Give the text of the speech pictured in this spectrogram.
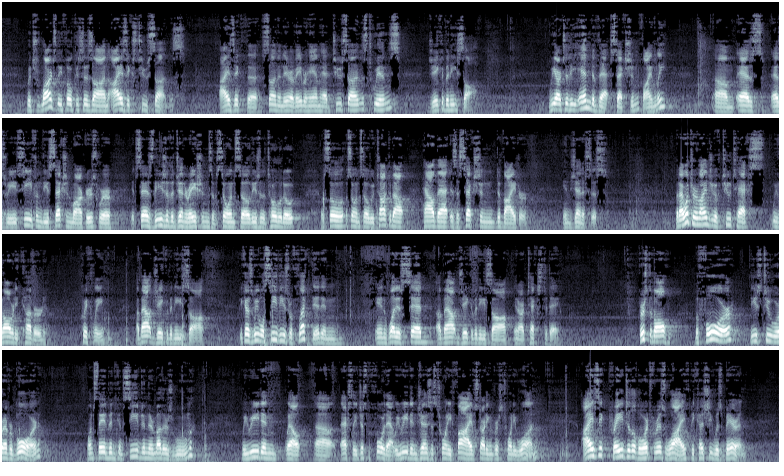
which largely focuses on Isaac's two sons. Isaac, the son and heir of Abraham, had two sons, twins, Jacob and Esau. We are to the end of that section, finally, um, as, as we see from these section markers where it says these are the generations of so and so, these are the toledot of so and so. We've talked about how that is a section divider in Genesis. But I want to remind you of two texts we've already covered quickly about Jacob and Esau, because we will see these reflected in, in what is said about Jacob and Esau in our text today. First of all, before these two were ever born, once they had been conceived in their mother's womb, we read in, well, uh, actually, just before that, we read in Genesis 25, starting in verse 21. Isaac prayed to the Lord for his wife because she was barren.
